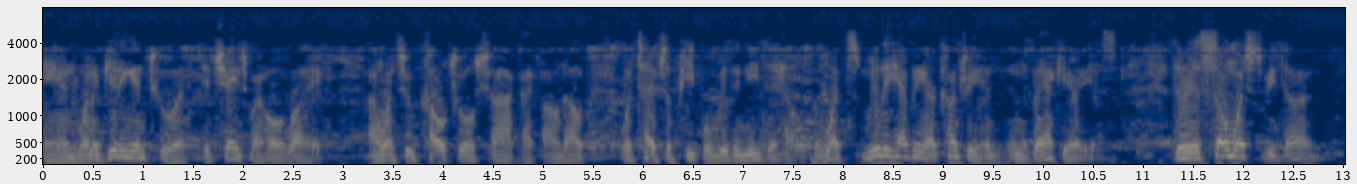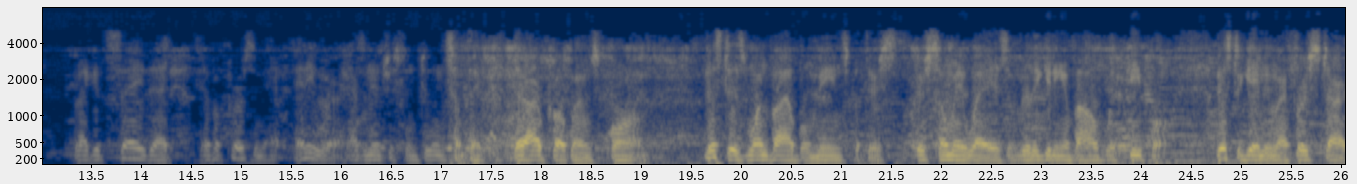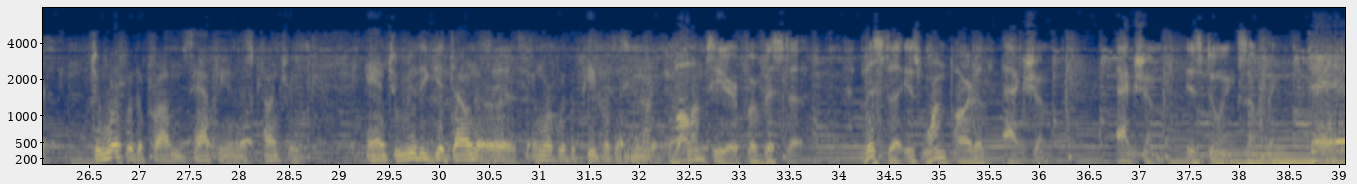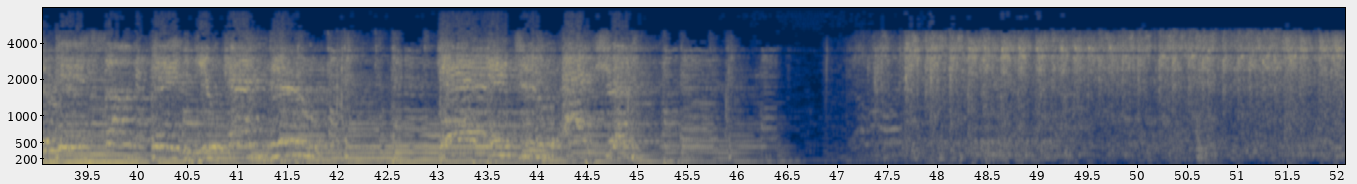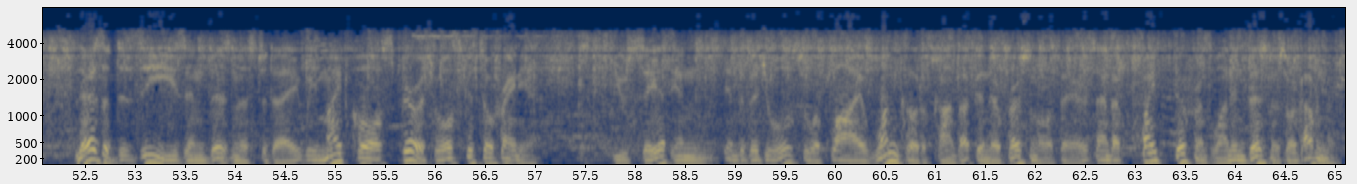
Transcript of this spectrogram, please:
and when getting into it, it changed my whole life. I went through cultural shock. I found out what types of people really need the help and what's really happening in our country in, in the back areas. There is so much to be done. But I could say that if a person anywhere has an interest in doing something, there are programs for them. Vista is one viable means, but there's there's so many ways of really getting involved with people. Vista gave me my first start to work with the problems happening in this country and to really get down to earth and work with the people that need it. Volunteer for Vista. Vista is one part of action. Action is doing something. There is something you can do. There's a disease in business today we might call spiritual schizophrenia. You see it in individuals who apply one code of conduct in their personal affairs and a quite different one in business or government.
